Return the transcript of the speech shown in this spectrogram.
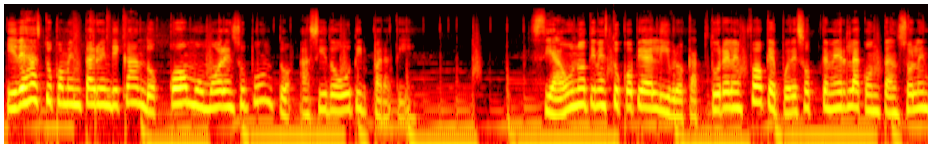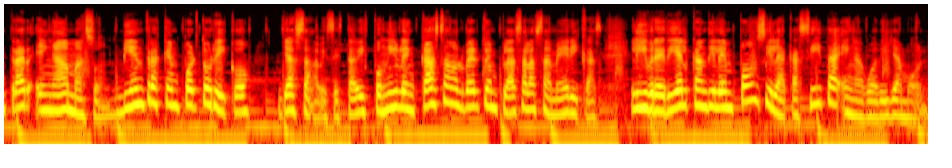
y dejas tu comentario indicando cómo Humor en su punto ha sido útil para ti. Si aún no tienes tu copia del libro Captura el Enfoque, puedes obtenerla con tan solo entrar en Amazon, mientras que en Puerto Rico, ya sabes, está disponible en Casa Norberto en Plaza Las Américas, Librería El Candil en Ponce y La Casita en Aguadilla Mall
